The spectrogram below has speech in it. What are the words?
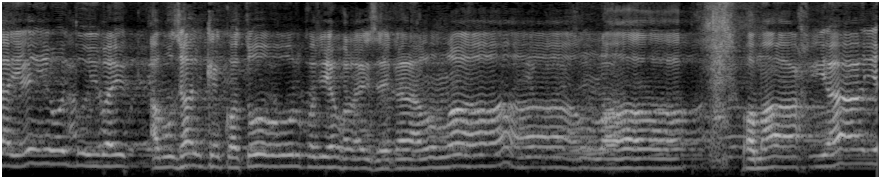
যাই এই ওই দুই ভাই আবু জালকে কতল করিয়া ফেলাইছে। কার আল্লাহ আল্লাহ। وما أحياي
